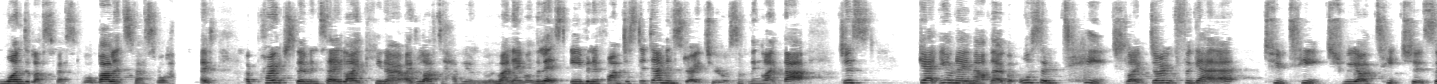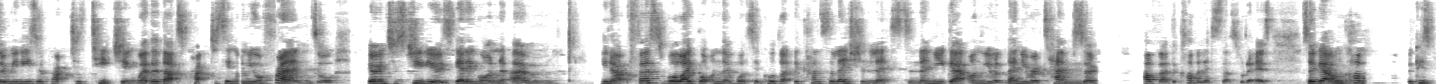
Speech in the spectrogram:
Wanderlust Festival, Balance Festival. Approach them and say like, you know, I'd love to have your, my name on the list, even if I'm just a demonstrator or something like that. Just get your name out there, but also teach. Like, don't forget to teach. We are teachers, so we need to practice teaching, whether that's practicing on your friends or going to studios, getting on. Um, you know, first of all, I got on the what's it called, like the cancellation list, and then you get on your then your attempt. Mm. So cover the cover list. That's what it is. So get on cover because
